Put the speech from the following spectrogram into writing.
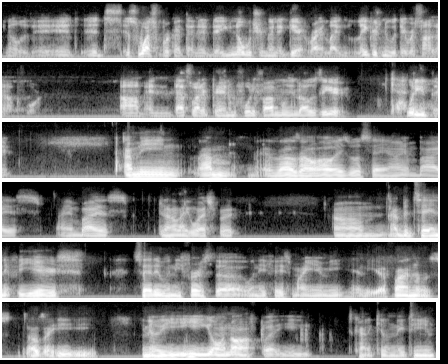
you know, it, it, it's it's Westbrook at the end of the day. You know what you're gonna get, right? Like Lakers knew what they were signing up for um, and that's why they're paying him forty five million dollars a year. God what do you think? I mean, I'm as I always will say, I am biased. I am biased. I do not like Westbrook. Um, I've been saying it for years. Said it when he first uh, when they faced Miami in the uh, finals. I was like, he, you know, he he going off, but he kind of killing their team.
